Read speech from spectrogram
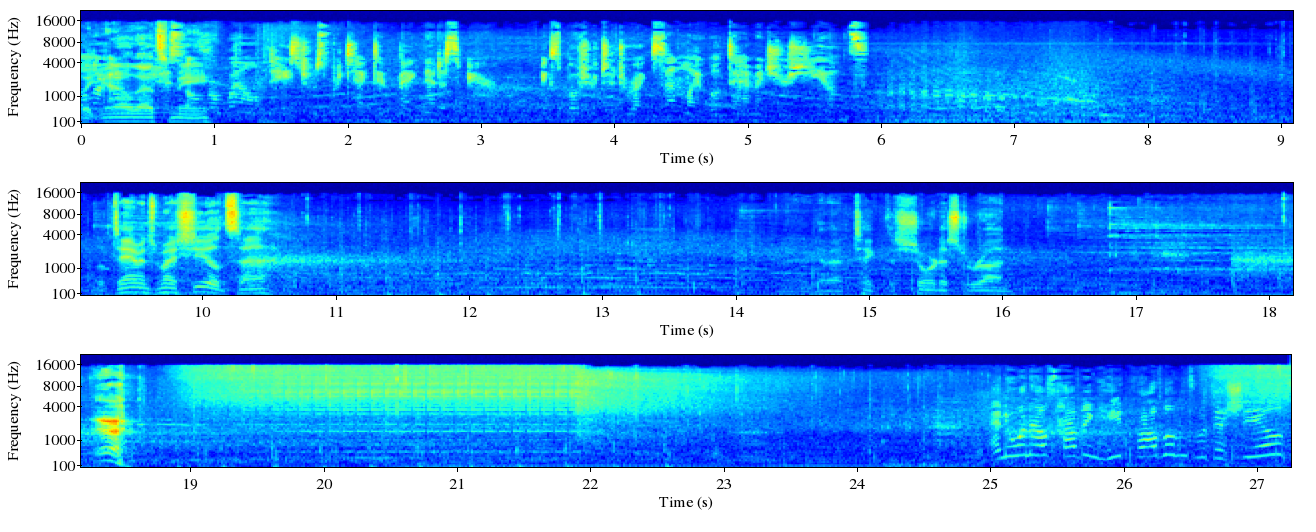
But you know, that's me. It'll damage my shields, huh? I gotta take the shortest run. Eh! Anyone else having heat problems with their shields?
